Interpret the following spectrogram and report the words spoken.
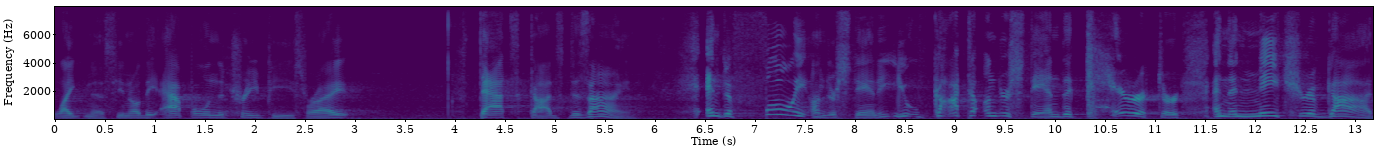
likeness. You know, the apple and the tree piece, right? That's God's design. And to fully understand it, you've got to understand the character and the nature of God.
